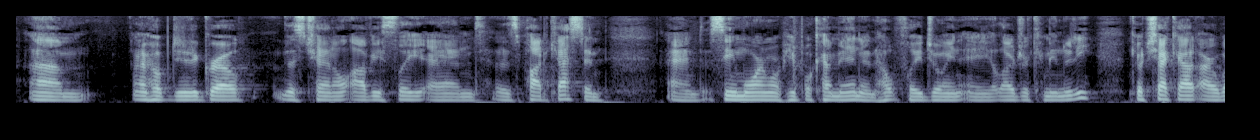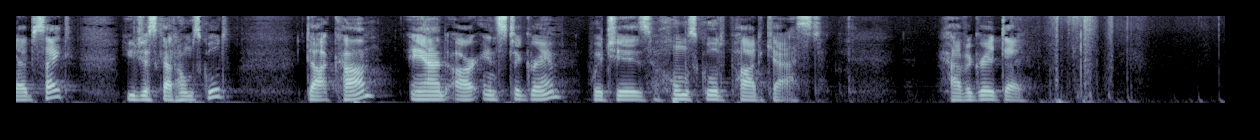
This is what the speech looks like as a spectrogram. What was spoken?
Um, I'm hoping to grow this channel, obviously, and this podcast, and and see more and more people come in and hopefully join a larger community. Go check out our website, you just got homeschooled.com, and our Instagram, which is homeschooled podcast. Have a great day.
